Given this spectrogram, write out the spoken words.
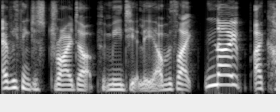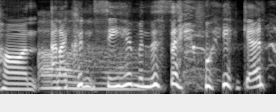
everything just dried up immediately. I was like, nope, I can't, and I couldn't see him in the same way again.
